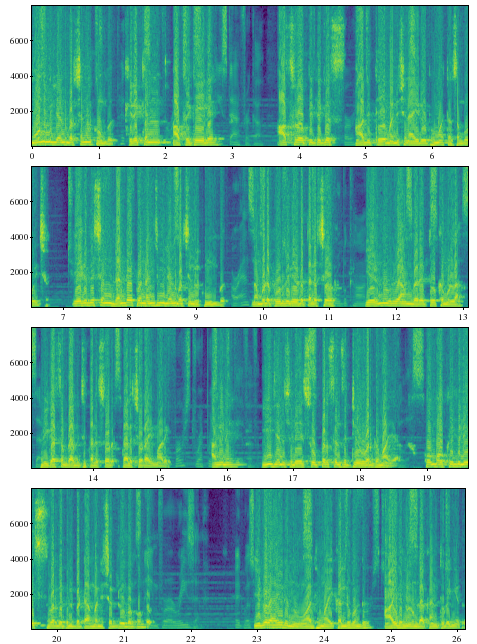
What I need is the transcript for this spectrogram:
മൂന്ന് മില്യൺ വർഷങ്ങൾക്ക് മുമ്പ് കിഴക്കൻ ആഫ്രിക്കയിലെ ആസ്ട്രോപിറ്റിക്കസ് ആദ്യത്തെ മനുഷ്യനായി രൂപമാറ്റം സംഭവിച്ചു. ഏകദേശം രണ്ടേ പോയിന്റ് അഞ്ച് മില്യൺ വർഷങ്ങൾക്ക് മുമ്പ് നമ്മുടെ പൂർവികരുടെ തലച്ചോർ എഴുന്നൂറ് ഗ്രാം വരെ തൂക്കമുള്ള വികാസം പ്രാപിച്ച തലച്ചോർ തലച്ചോറായി മാറി. അങ്ങനെ ഈ ജനുസിലെ സൂപ്പർ സെൻസിറ്റീവ് വർഗമായ ഹോമോഹിബിലിസ് വർഗത്തിൽപ്പെട്ട മനുഷ്യർ രൂപം കൊണ്ടു. ഇവരായിരുന്നു ആദ്യമായി കല്ലുകൊണ്ട് ആയുധങ്ങൾ ഉണ്ടാക്കാൻ തുടങ്ങിയത്.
